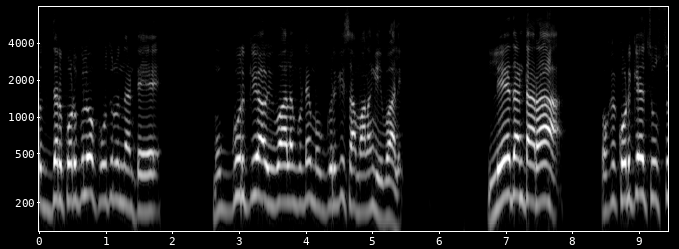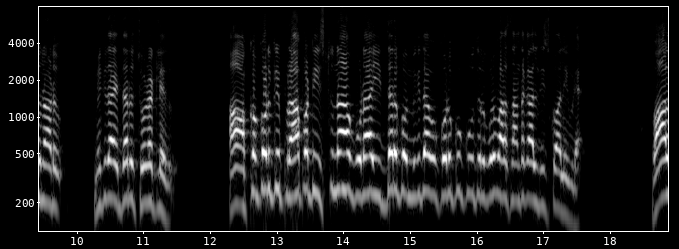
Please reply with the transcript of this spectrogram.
ఇద్దరు కొడుకులో కూతురు ఉందంటే ముగ్గురికి అవి ఇవ్వాలనుకుంటే ముగ్గురికి సమానంగా ఇవ్వాలి. లేదంటారా? ఒక కొడుకే చూస్తున్నాడు. మిగతా ఇద్దరు చూడట్లేదు. ఆ ఒక్క కొడుకు ప్రాపర్టీ ఇస్తున్నా కూడా ఇద్దరు మిగతా కొడుకు కూతురు కూడా వాళ్ళ సంతకాలు తీసుకోవాలి ఈవిడ. వాళ్ళ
